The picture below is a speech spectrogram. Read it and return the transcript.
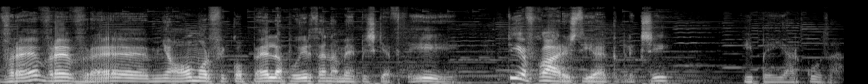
«Βρε, βρε, βρε, μια όμορφη κοπέλα που ήρθε να με επισκεφθεί. Τι ευχάριστη έκπληξη», είπε η αρκούδα.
